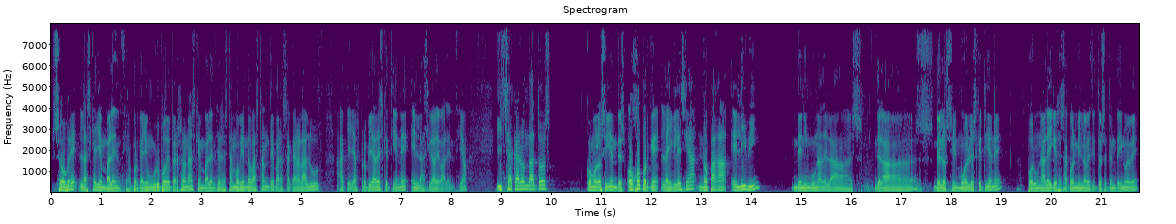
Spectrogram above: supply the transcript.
sobre las que hay en Valencia, porque hay un grupo de personas que en Valencia se están moviendo bastante para sacar a la luz aquellas propiedades que tiene en la ciudad de Valencia. Y sacaron datos como los siguientes. Ojo, porque la iglesia no paga el IBI de ninguna de las de las de los inmuebles que tiene por una ley que se sacó en 1979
